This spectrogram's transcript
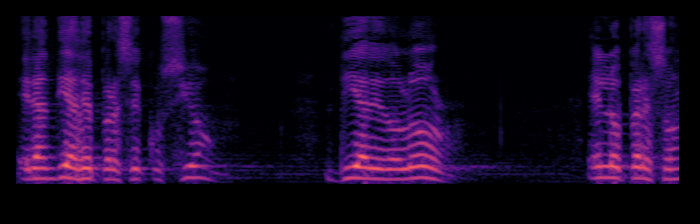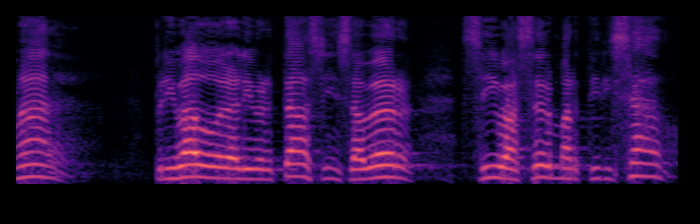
Eran días de persecución, días de dolor. En lo personal, privado de la libertad sin saber si iba a ser martirizado.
